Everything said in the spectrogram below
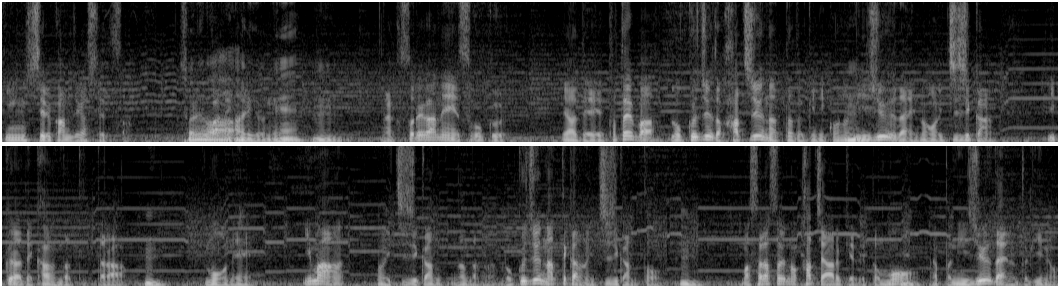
金してる感じがしててさ。それはあるよね。うん。なんかそれがねすごくいやで例えば60とか80になった時にこのうん。20代の1時間いくらで買うんだって言ったらうん。もうね今の1時間なんだろうな60になってからの1時間とうん。まあそれはそれの価値あるけれども、やっぱ20代の時の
